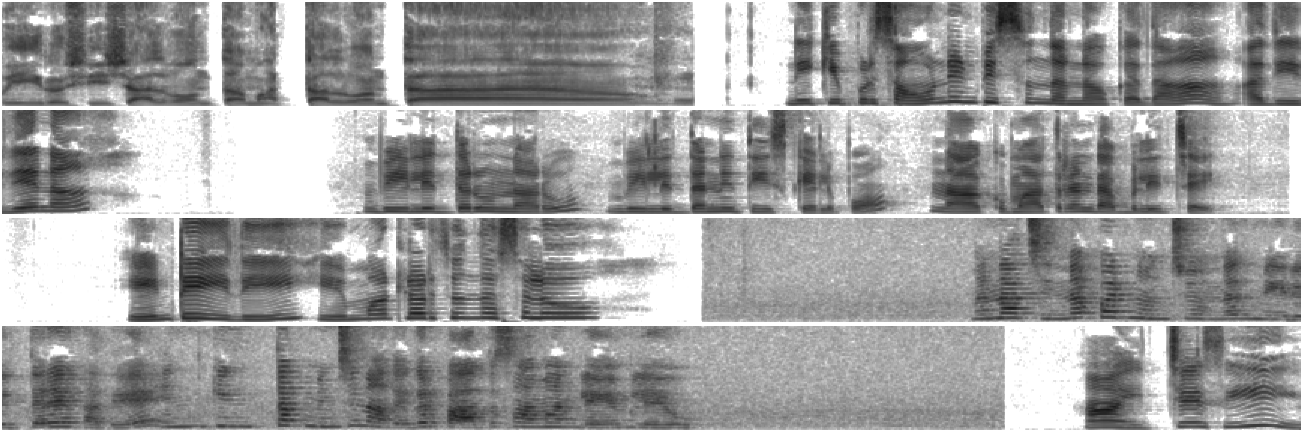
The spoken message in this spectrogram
బీరు సీసాలు కొంటాం అత్తాలు కొంటాం. నీకు ఇప్పుడు సౌండ్ వినిపిస్తుంది అన్నావు కదా అది ఇదేనా? వీళ్ళిద్దరు ఉన్నారు వీళ్ళిద్దరిని తీసుకెళ్ళిపో నాకు మాత్రం డబ్బులు ఇచ్చాయి. ఏంటి ఇది? ఏం మాట్లాడుతుంది అసలు? మరి నా చిన్నప్పటి నుంచి ఉన్నది మీరిద్దరే కదే ఇంక ఇంతకు మించి నా దగ్గర పాత సామాన్లు ఏం లేవు. ఇచ్చేసి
